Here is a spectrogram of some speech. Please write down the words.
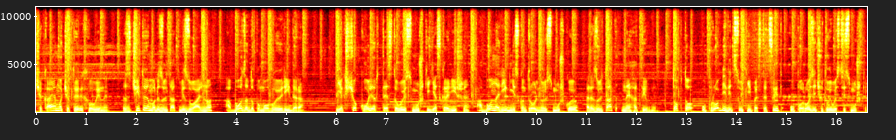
Чекаємо 4 хвилини. Зчитуємо результат візуально або за допомогою рідера. Якщо колір тестової смужки яскравіше або на рівні з контрольною смужкою, результат негативний. Тобто у пробі відсутній пестицид у порозі чутливості смужки.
